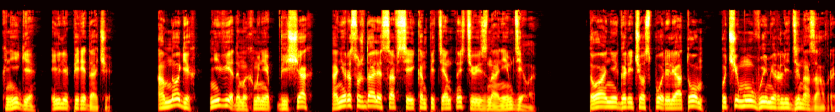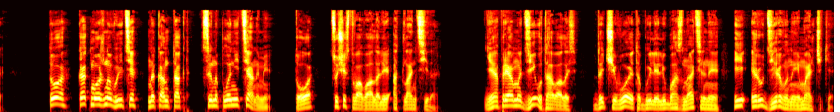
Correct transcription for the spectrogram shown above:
книги или передачи. О многих неведомых мне вещах они рассуждали со всей компетентностью и знанием дела. То они горячо спорили о том, почему вымерли динозавры, то, как можно выйти на контакт с инопланетянами, то, существовала ли Атлантида. Я прямо диву давалась, до чего это были любознательные и эрудированные мальчики.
